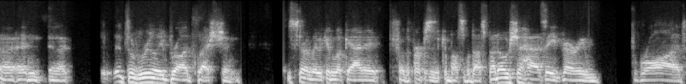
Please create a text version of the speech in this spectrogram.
uh, and, and a, it's a really broad question. Certainly, we can look at it for the purposes of combustible dust, but OSHA has a very broad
